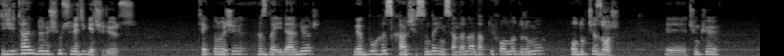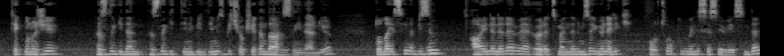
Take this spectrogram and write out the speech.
dijital dönüşüm süreci geçiriyoruz. Teknoloji hızla ilerliyor ve bu hız karşısında insanların adaptif olma durumu oldukça zor. E, çünkü teknoloji hızlı giden, hızlı gittiğini bildiğimiz birçok şeyden daha hızlı ilerliyor. Dolayısıyla bizim ailelere ve öğretmenlerimize yönelik ortaokul ve lise seviyesinde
